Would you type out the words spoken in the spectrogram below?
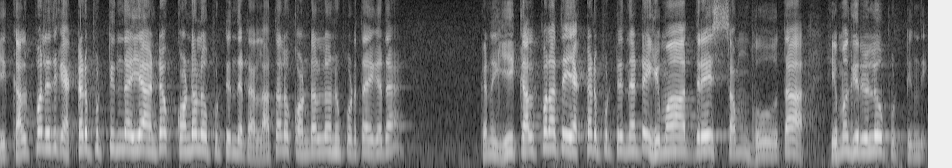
ఈ కల్పలతిక ఎక్కడ పుట్టిందయ్యా అంటే కొండలో పుట్టిందట. లతలు కొండల్లోనూ పుడతాయి కదా. కానీ ఈ కల్పలత ఎక్కడ పుట్టిందంటే హిమాద్రే సంభూత హిమగిరిలో పుట్టింది.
